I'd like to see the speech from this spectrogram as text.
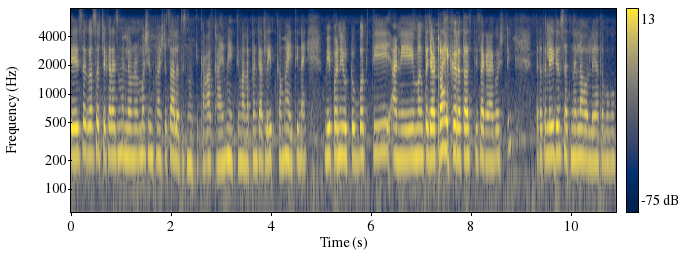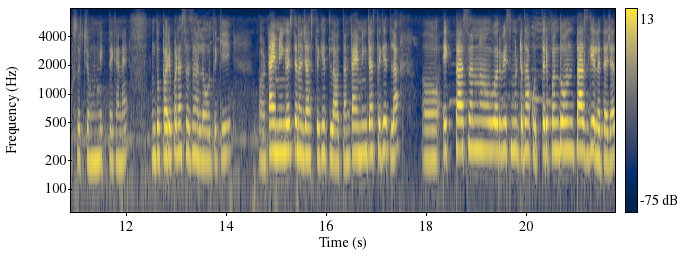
ते सगळं स्वच्छ करायचं म्हणल्यावर मशीन फास्ट चालतच नव्हती. का काय माहिती? मला पण त्यातलं इतकं माहिती नाही. मी पण यूट्यूब बघते आणि मग त्याच्यावर ट्राय करत असते सगळ्या गोष्टी. तर आता लई दिवसातनं लावलं आहे आता बघू स्वच्छ होऊन निघते का नाही. दुपारी पण असं झालं होतं की टायमिंगच त्यानं जास्त घेतला होता. आणि टायमिंग जास्त घेतला एक तासांवर वर वीस मिनटं दाखवत तरी पण दोन तास गेलं त्याच्यात.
